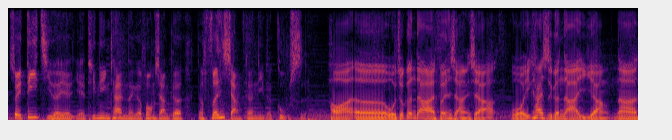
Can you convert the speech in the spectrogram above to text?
所以第一集的也也听听看那个风翔哥的分享跟你的故事。好啊，呃，我就跟大家分享一下。我一开始跟大家一样，那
